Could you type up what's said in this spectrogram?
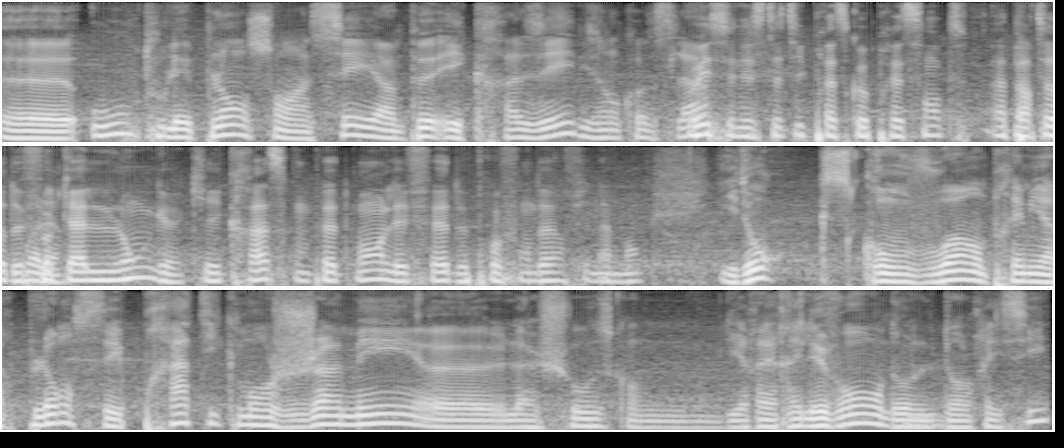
euh, où tous les plans sont assez un peu écrasés, disons comme cela. Oui, c'est une esthétique presque oppressante, à partir de focales longues qui écrasent complètement l'effet de profondeur finalement. Et donc, ce qu'on voit en premier plan, c'est pratiquement jamais euh, la chose qu'on dirait relevant dans, dans le récit.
